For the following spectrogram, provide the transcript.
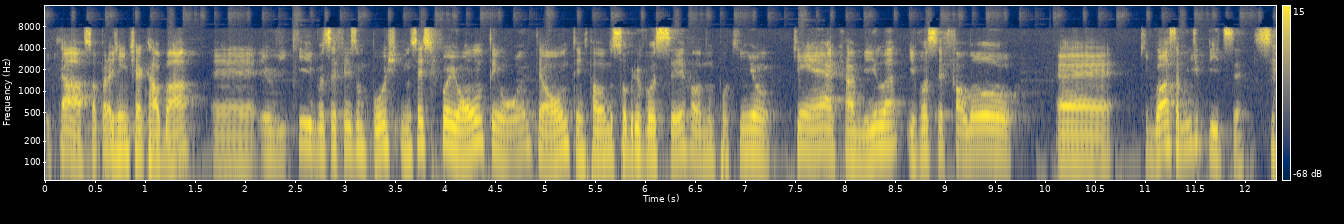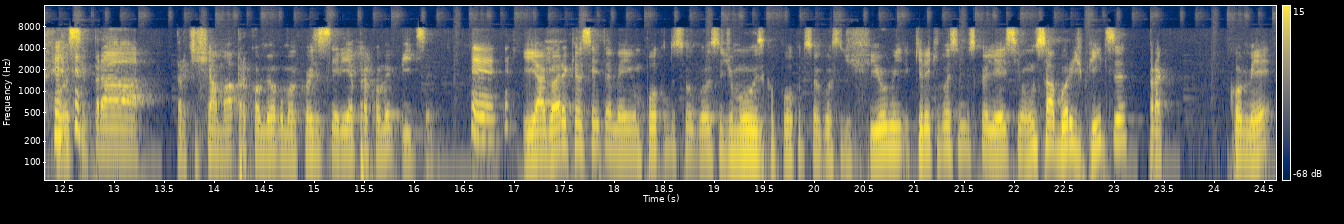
E, cara, só pra gente acabar, é, eu vi que você fez um post, não sei se foi ontem ou anteontem, falando sobre você, falando um pouquinho quem é a Camila, e você falou é, que gosta muito de pizza. Se fosse pra, pra te chamar para comer alguma coisa, seria para comer pizza. É. E agora que eu sei também um pouco do seu gosto de música, um pouco do seu gosto de filme, queria que você me escolhesse um sabor de pizza para comer,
